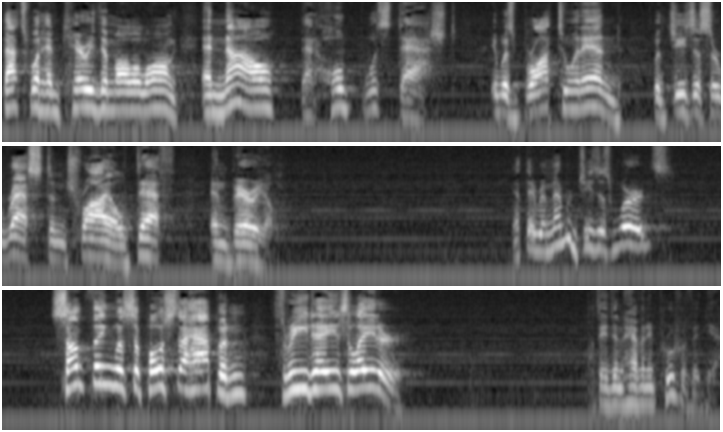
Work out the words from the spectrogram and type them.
That's what had carried them all along. And now that hope was dashed it was brought to an end with Jesus' arrest and trial, death and burial. Yet they remembered Jesus' words. Something was supposed to happen three days later, but they didn't have any proof of it yet.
